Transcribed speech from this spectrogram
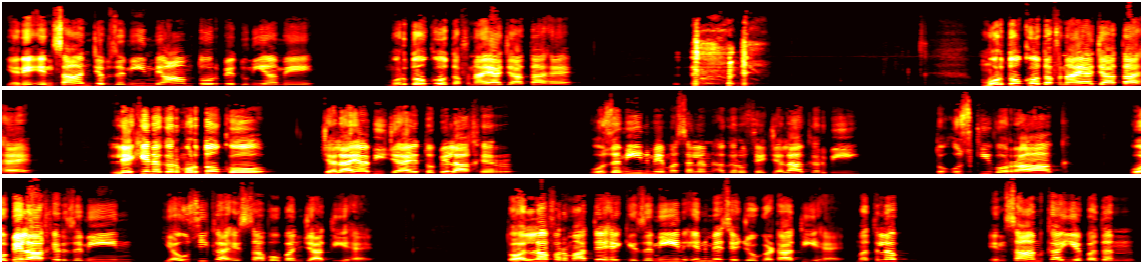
یعنی انسان جب زمین میں عام طور پہ دنیا میں مردوں کو دفنایا جاتا ہے، مردوں کو دفنایا جاتا ہے، لیکن اگر مردوں کو جلایا بھی جائے تو بالآخر وہ زمین میں مثلا اگر اسے جلا کر بھی تو اس کی وہ راک وہ بالآخر زمین یا اسی کا حصہ وہ بن جاتی ہے۔ تو اللہ فرماتے ہیں کہ زمین ان میں سے جو گٹاتی ہے مطلب انسان کا یہ بدن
